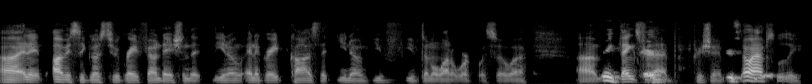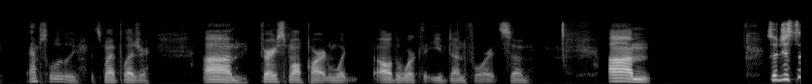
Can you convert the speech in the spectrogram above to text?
Uh, and it obviously goes to a great foundation that you know and a great cause that you know you've you've done a lot of work with. So uh, um, Thank thanks you, for that. Appreciate it. No, absolutely. Absolutely. It's my pleasure. Um, very small part in what all the work that you've done for it. So, um, So just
